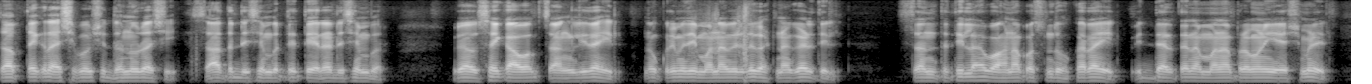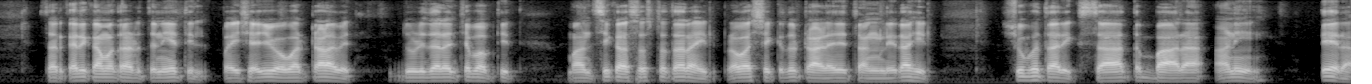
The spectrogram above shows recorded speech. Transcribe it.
साप्ताहिक राशीभविष्य धनुराशी सात डिसेंबर ते तेरा डिसेंबर. व्यावसायिक आवक चांगली राहील नोकरीमध्ये मनाविरुद्ध घटना घडतील. संततीला वाहनापासून धोका राहील विद्यार्थ्यांना मनाप्रमाणे यश मिळेल. सरकारी कामात अडचणी येतील पैशाचे व्यवहार टाळावेत. जोडीदारांच्या बाबतीत मानसिक अस्वस्थता राहील प्रवास शक्यतो टाळले चांगले राहील. शुभ तारीख सात बारा आणि तेरा.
